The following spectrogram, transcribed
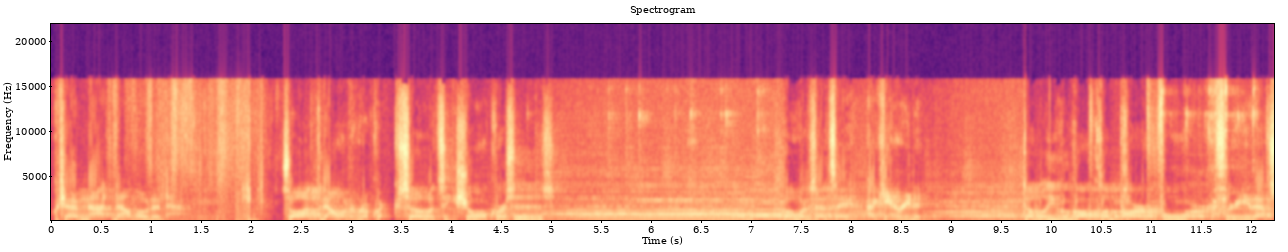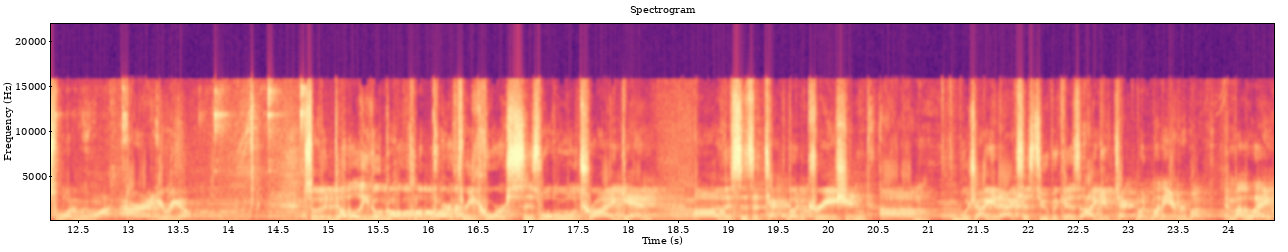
which I have not downloaded. So I'll have to download it real quick. So let's see, show all courses. Oh, what does that say? I can't read it. Double Eagle Golf Club par four, three. That's the one we want. All right, here we go. So the Double Eagle Golf Club par three course is what we will try. Again, uh, this is a TekBud creation, um, which I get access to because I give TekBud money every month. And by the way,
